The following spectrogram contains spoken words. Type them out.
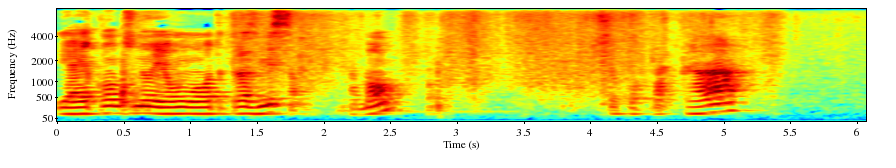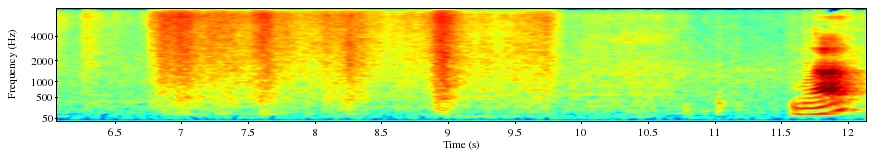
e aí eu continuei uma outra transmissão, tá bom? Deixa eu pôr pra cá. Vamos lá.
